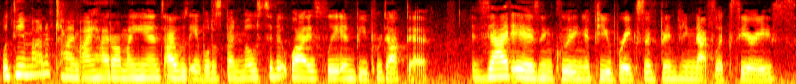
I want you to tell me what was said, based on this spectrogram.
With the amount of time I had on my hands, I was able to spend most of it wisely and be productive. That is including a few breaks of binging Netflix series.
